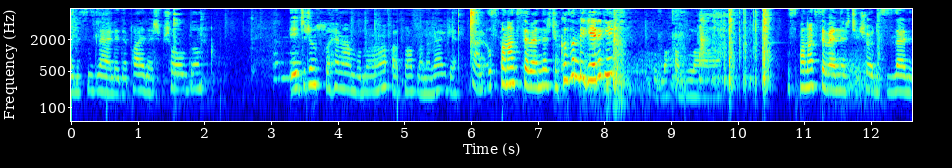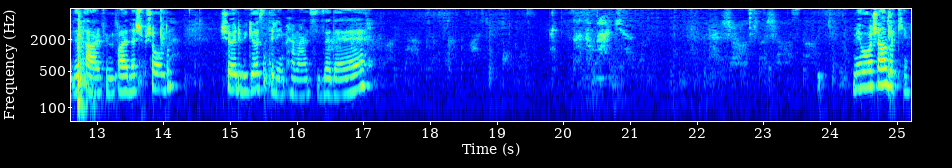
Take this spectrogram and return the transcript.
Şöyle sizlerle de paylaşmış oldum. Ecrin su hemen bunu Fatma ablana ver gel. Yani ıspanak sevenler için. Kızım bir geri git. Allah Allah. Ispanak sevenler için şöyle sizlerle de tarifimi paylaşmış oldum. Şöyle bir göstereyim hemen size de. Mevoş al bakayım.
